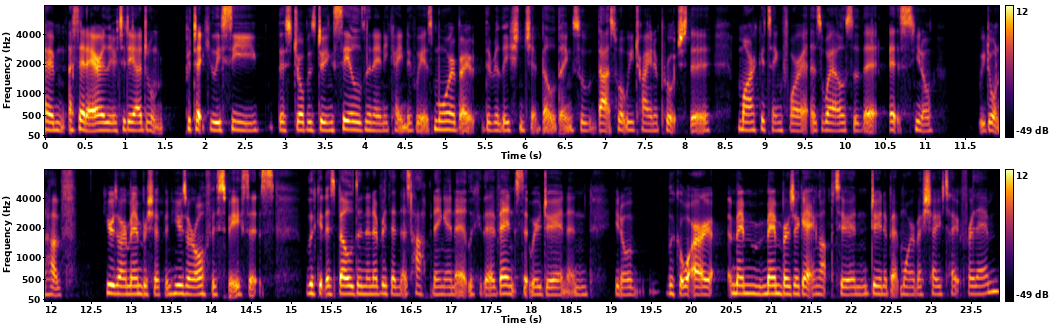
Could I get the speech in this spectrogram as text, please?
Um, I said earlier today. I don't particularly see this job as doing sales in any kind of way. It's more about the relationship building. So that's what we try and approach the marketing for it as well, so that it's you know we don't have here's our membership and here's our office space. It's look at this building and everything that's happening in it. Look at the events that we're doing, and you know, look at what our mem- members are getting up to, and doing a bit more of a shout out for them.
